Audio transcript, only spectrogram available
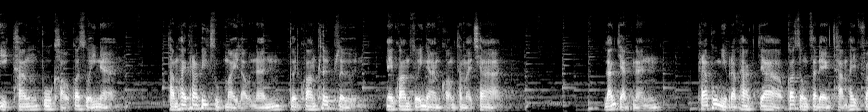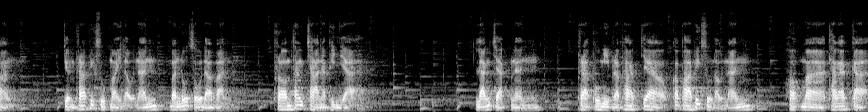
อีกทั้งภูเขาก็สวยงาม ทำให้พระภิกษุใหม่เหล่านั้นเกิดความเพลิดเพลินในความสวยงามของธรรมชาติ หลังจากนั้น พระผู้มีพระภาคเจ้าก็ทรงแสดงธรรมให้ฟัง จนพระภิกษุใหม่เหล่านั้นบรรลุโสดาบัน พร้อมทั้งฌานพิญญา หลังจากนั้น ระระผู้มีพระภาคเจ้าก็พาภิกษุเหล่านั้นเหาะมาทางอากาศ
